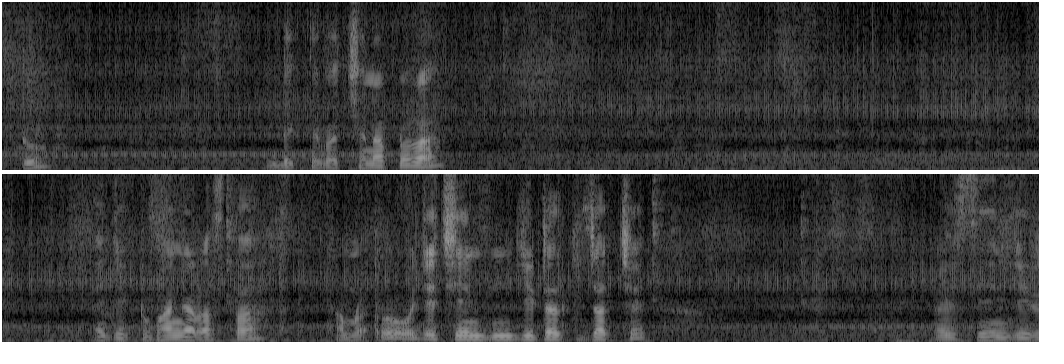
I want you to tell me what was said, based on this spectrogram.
একটু। দেখতে পাচ্ছেন আপনারা। এই যে একটু ভাঙা রাস্তা, আমরা ওই যে সিএনজিটা যাচ্ছে, এই সিএনজির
